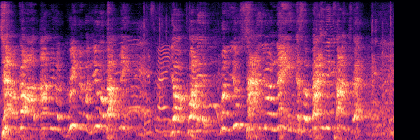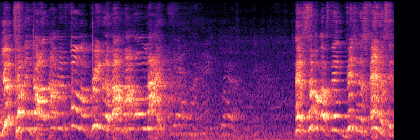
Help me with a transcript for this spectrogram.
Tell God I'm in agreement with you about me. That's right. Y'all quiet. When you sign your name, it's a binding contract. You're telling God I'm in full agreement about my own life. And some of us think vision is fantasy.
